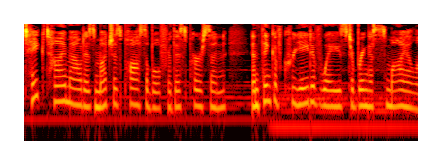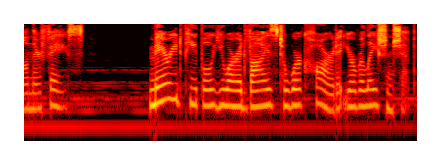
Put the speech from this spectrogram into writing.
Take time out as much as possible for this person and think of creative ways to bring a smile on their face. Married people, you are advised to work hard at your relationship.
